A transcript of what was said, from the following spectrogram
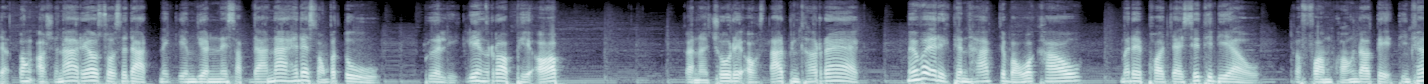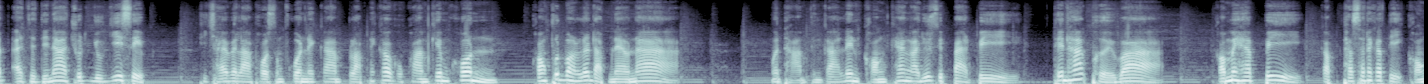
จะต้องเอาชนะเรอัลโซเซดัดในเกมเยือนในสัปดาห์หน้าให้ได้ 2 ประตู เพื่อหลีกเลี่ยงรอบเพย์ออฟ กานาโชได้ออกสตาร์ทเป็นครั้งแรก แม้ว่าเอริกเทนฮากจะบอกว่าเขาไม่ได้พอใจเซตทีเดียว กับฟอร์มของดาวเตะทีมชาติอาร์เจนตินาชุดยู20ที่ใช้เวลาพอสมควรในการปรับให้เข้ากับความเข้มข้นของฟุตบอลระดับแนวหน้า เมื่อถามถึงการเล่นของแข้งอายุ 18 ปี เทนฮากเผยว่า เขาไม่แฮปปี้กับทัศนคติของ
